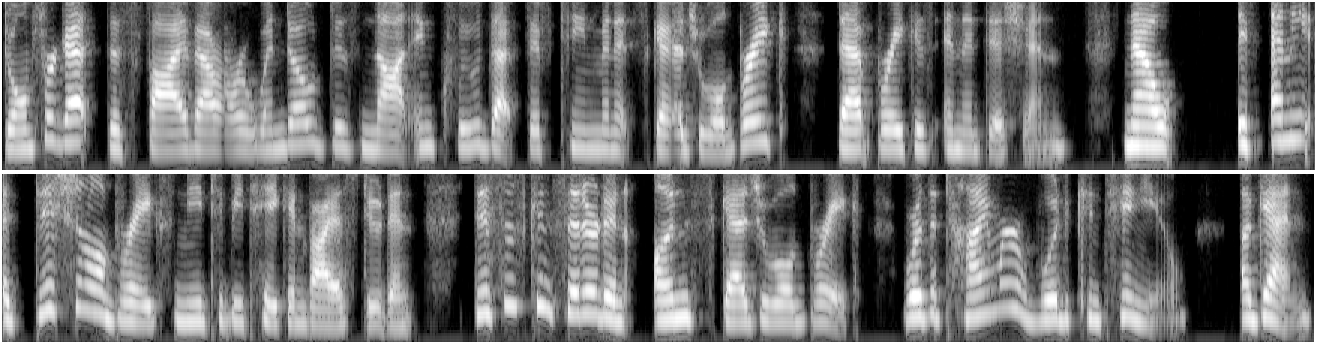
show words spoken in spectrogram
Don't forget, this five hour window does not include that 15 minute scheduled break. That break is in addition. Now, if any additional breaks need to be taken by a student, this is considered an unscheduled break where the timer would continue. Again,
